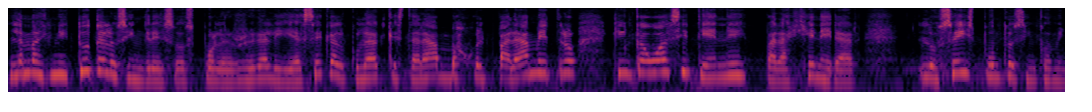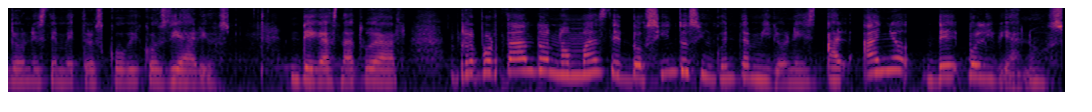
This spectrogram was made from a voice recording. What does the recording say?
La magnitud de los ingresos por las regalías se calcula que estará bajo el parámetro que Incahuasi tiene para generar los 6.5 millones de metros cúbicos diarios de gas natural, reportando no más de 250 millones al año de bolivianos.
